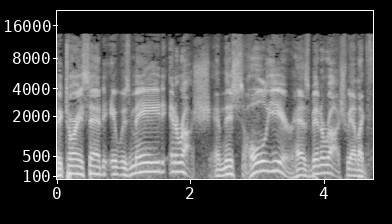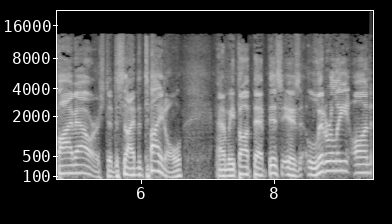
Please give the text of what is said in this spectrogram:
Victoria said it was made in a rush, and this whole year has been a rush. We had like five hours to decide the title, and we thought that this is literally on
